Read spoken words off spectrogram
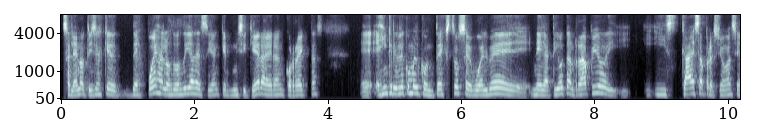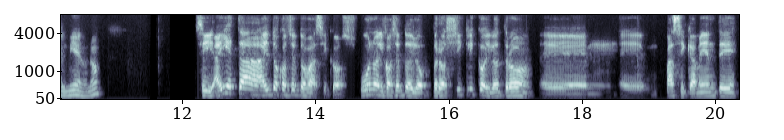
salían noticias que después a los dos días decían que ni siquiera eran correctas. Eh, es increíble cómo el contexto se vuelve negativo tan rápido y, cae esa presión hacia el miedo, ¿no? Sí, ahí está, hay dos conceptos básicos. Uno, el concepto de lo procíclico y el otro, eh, básicamente,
